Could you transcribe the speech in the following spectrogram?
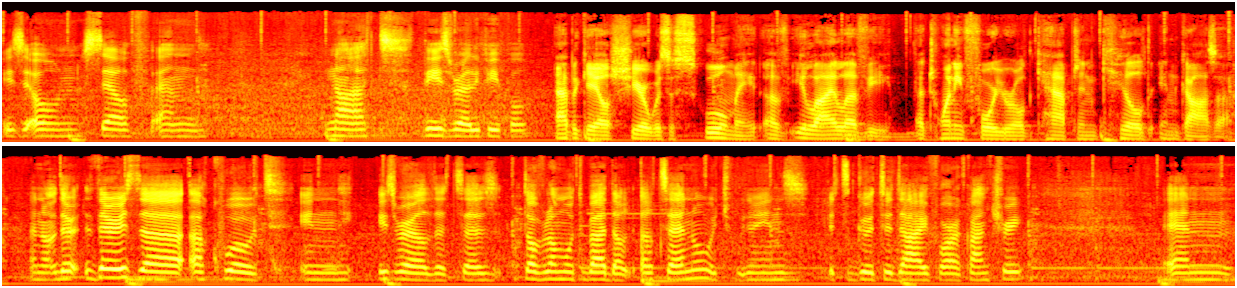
his own self and not the Israeli people. Abigail Shir was a schoolmate of Eli Levy, a 24 year old captain killed in Gaza. I know there, there is a, a, quote in Israel that says, Tov lamut ba'ad artzenu, which means it's good to die for our country. And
